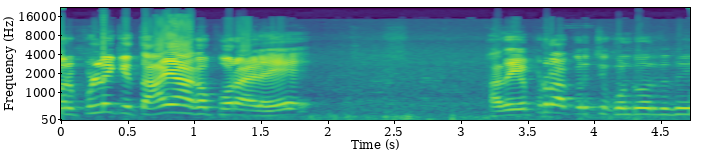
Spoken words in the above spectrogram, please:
ஒரு பிள்ளைக்கு தாயாக போகிறாளே அதை எப்படா பிரித்து கொண்டு வருது?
